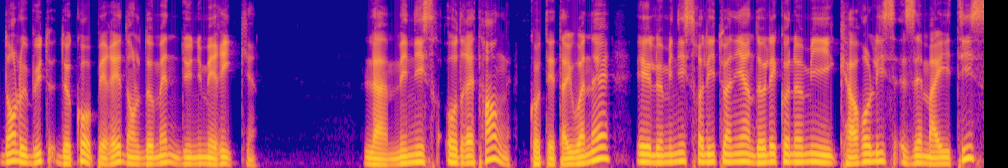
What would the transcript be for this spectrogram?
dans le but de coopérer dans le domaine du numérique. La ministre Audrey Tang, côté taïwanais, et le ministre lituanien de l'économie Karolis Zemaitis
